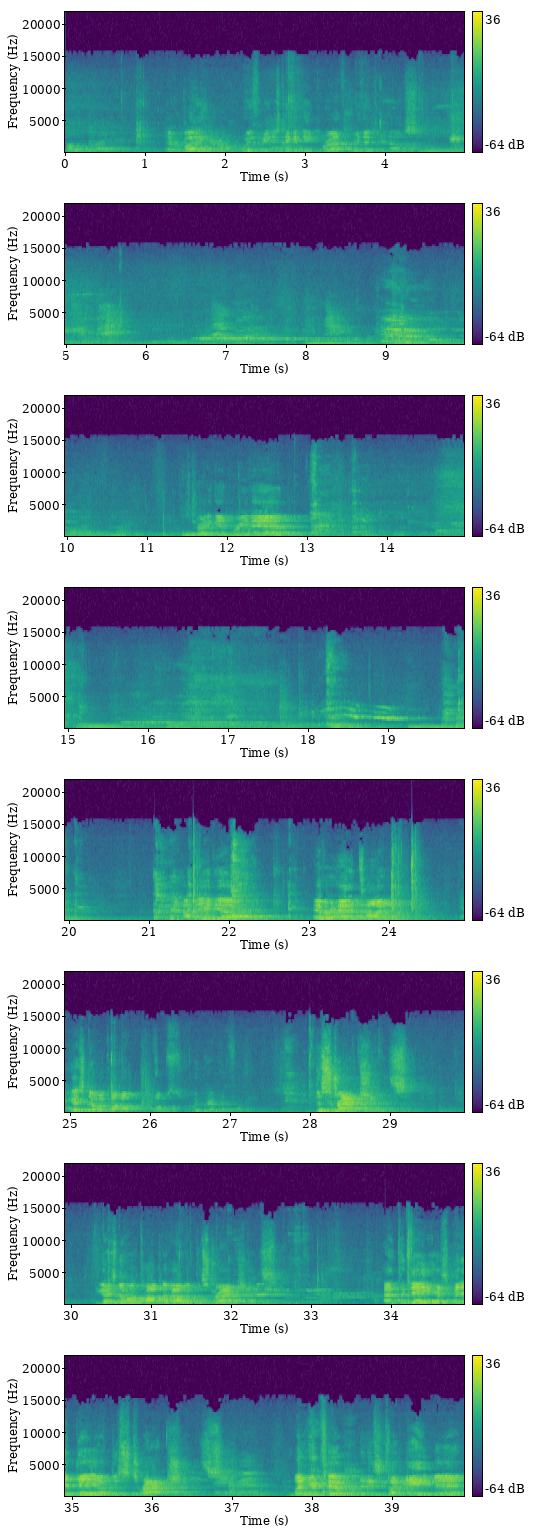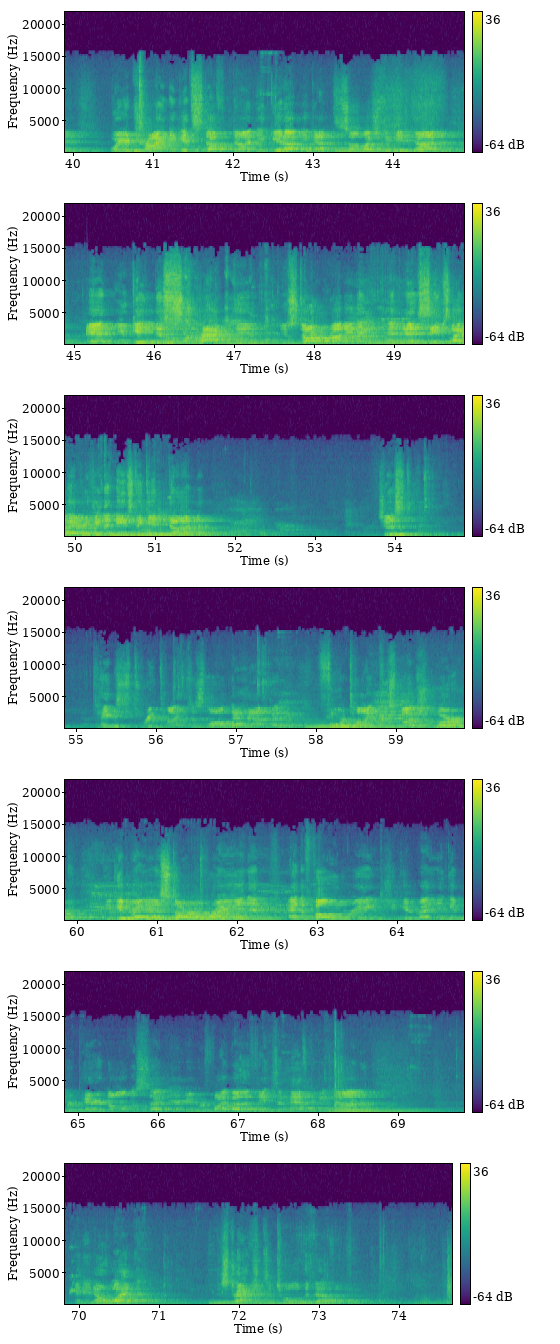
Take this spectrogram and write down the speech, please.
Everybody with me, just take a deep breath. Breathe in through your nose. Try it again. Breathe in. How many of you ever had a time? You guys know what about? Whoops, and grab that for me. Distractions. You guys know what I'm talking about with distractions? And today has been a day of distractions. Amen. Like you too. And this is like, amen. Where you're trying to get stuff done, you get up, you got so much to get done, and you get distracted. You start running, and, and, and it seems like everything that needs to get done just takes three times as long to happen, four times as much work. You get ready to start praying, and, and the phone rings. You get ready to get prepared, and all of a sudden you remember five other things that have to be done. And you know what? Distraction's a tool of the devil.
